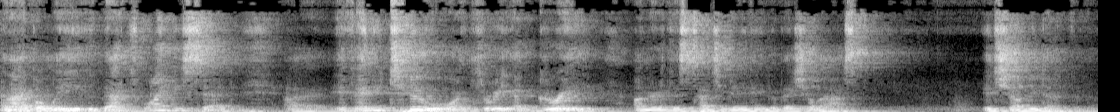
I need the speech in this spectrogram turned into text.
And I believe that's why he said, uh, if any two or three agree on earth is touching anything that they shall ask, it shall be done for them.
